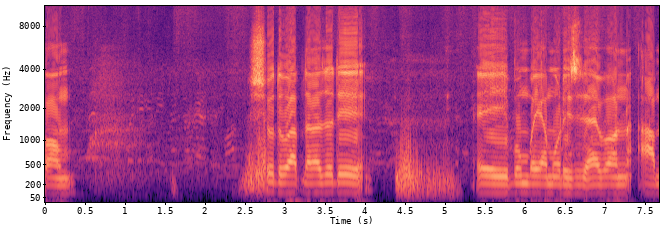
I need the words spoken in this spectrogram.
কম, শুধু আপনারা যদি এই বোম্বাইয়া মরিচ এবং আম,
